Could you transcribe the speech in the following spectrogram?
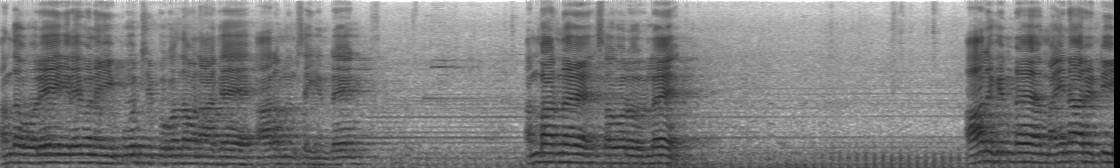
அந்த ஒரே இறைவனை போற்றி புகழ்ந்தவனாக ஆரம்பம் செய்கின்றேன். அன்பார்ந்த சகோதரர்களே ஆளுகின்ற மைனாரிட்டி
